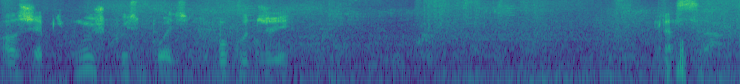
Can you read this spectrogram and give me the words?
волшебник мышку использует, букву G. Красава.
